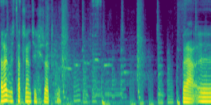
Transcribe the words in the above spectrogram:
Brak wystarczających środków. Dobra, y...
